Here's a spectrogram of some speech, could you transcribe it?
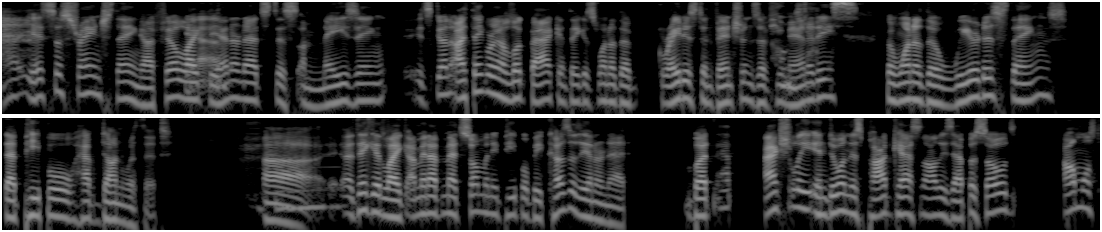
Uh, it's a strange thing. I feel like yeah. the internet's this amazing. It's gonna. I think we're gonna look back and think it's one of the greatest inventions of oh, humanity. Oh, yes but one of the weirdest things that people have done with it. Uh, mm-hmm. I think it like, I mean, I've met so many people because of the internet, but yep. actually, in doing this podcast and all these episodes, almost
